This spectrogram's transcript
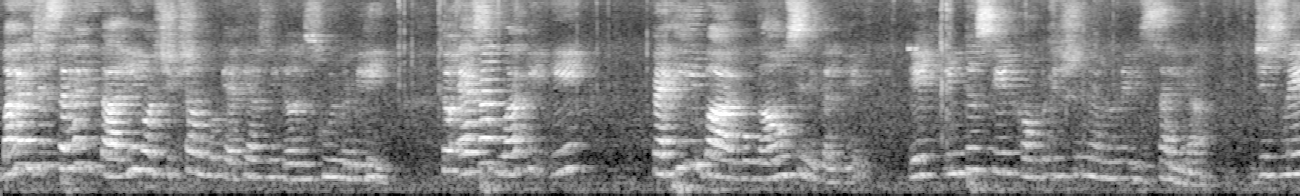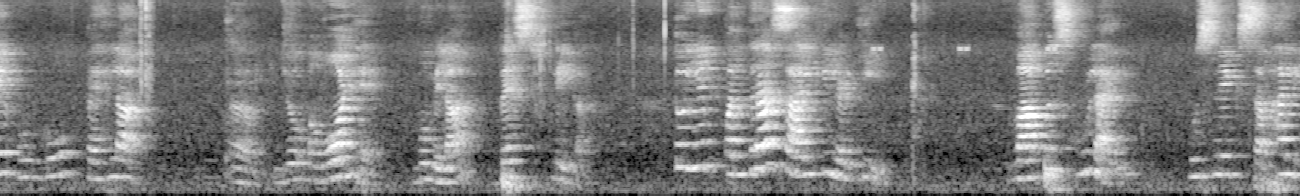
बाहर जिस तरह की तालीम और शिक्षा उनको कैफ़े आजमी गर्ल्स स्कूल में मिली तो ऐसा हुआ कि एक पहली बार वो गाँव से निकल के एक इंटर स्टेट कॉम्पिटिशन में उन्होंने हिस्सा लिया, जिसमें उनको पहला जो अवार्ड है, वो मिला बेस्ट प्ले का। तो ये पंद्रह साल की लड़की वापस स्कूल आई उसने एक सभा ली।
